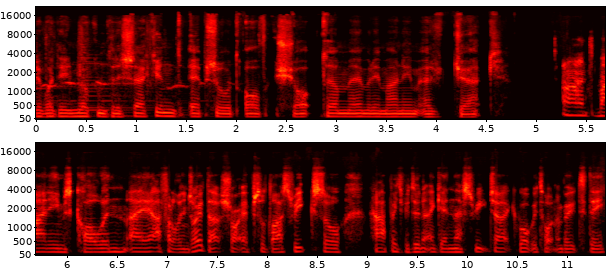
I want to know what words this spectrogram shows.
Everybody, and welcome to the second episode of Short Term Memory. My name is Jack. And my name's Colin. I, I thoroughly enjoyed that short episode last week, so happy to be doing it again this week, Jack. What are we talking about today?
